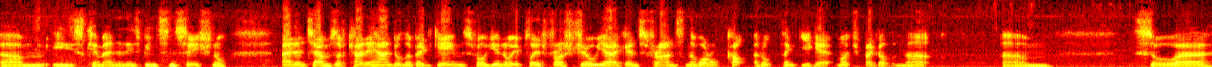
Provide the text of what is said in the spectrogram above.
Um, he's come in and he's been sensational. And in terms of can he handle the big games, well, you know, he played for Australia against France in the World Cup. I don't think you get much bigger than that. Um, so, uh,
